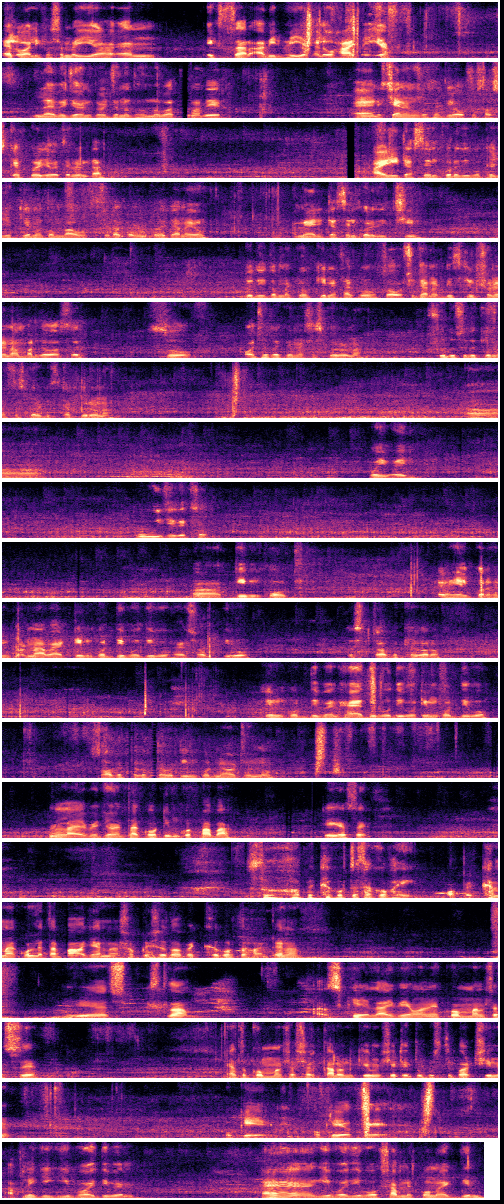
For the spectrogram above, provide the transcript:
হ্যালো, আলিফ হাসান ভাইয়া অ্যান্ড এক্সার আবির ভাইয়া। হ্যালো হাই ভাইয়া। লাইভে জয়েন করার জন্য ধন্যবাদ তোমাদের। অ্যান্ড চ্যানেল মতো থাকলে অবশ্যই সাবস্ক্রাইব করে যাবে চ্যানেলটা আইডিটা সেল করে দিব, কেউ যদি কেন তোমরা সেটা কমেন্ট করে জানাও আমি আইডিটা সেল করে দিচ্ছি। যদি তোমরা কেউ কিনে থাকো, তো অবশ্যই জানার ডিসক্রিপশনে নাম্বার দেওয়া আছে। সো অযথা কেউ মেসেজ করো না। শুধু শুধু কেউ মেসেজ করে ডিস্টার্ব করো না। কই ভাই? ওই যে দেখছ। টিম কোড হেল্প করো হেল্প করো। না ভাই টিম কোড দিব দিব। হ্যাঁ সব দিব। অপেক্ষা করো। টিম কোড দিবেন। হ্যাঁ দিব দিব। টিম কোড দিব। সব অপেক্ষা করতে হবে টিম কোড নেওয়ার জন্য। লাইভে জয়েন থাকো টিম কোড পাবা। ঠিক আছে? তো অপেক্ষা করতে থাকো ভাই। অপেক্ষা না করলে তার পাওয়া যায় না। সব কিছু তো অপেক্ষা করতে হয়, তাই না? ইসলাম আজকে লাইভে অনেক কম মানুষ আসছে। এত কম মানুষ আসার কারণ কি আমি সেটাই তো বুঝতে পারছি না। ওকে ওকে ওকে। আপনি কি গিভওয়ে দিবেন? হ্যাঁ গিভওয়ে দিব। সামনে কোনো একদিন।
